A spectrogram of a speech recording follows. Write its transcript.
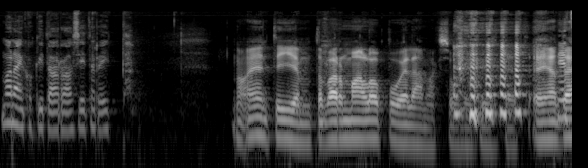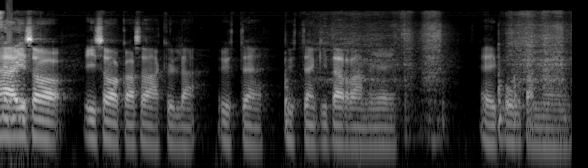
Monenko kitaraa siitä riittää? No en tiedä, mutta varmaan loppuelämäksi oli Eihän niin, tähän iso, iso kasaa kyllä yhteen, yhteen kitaraan, niin ei, ei puhuta niin.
